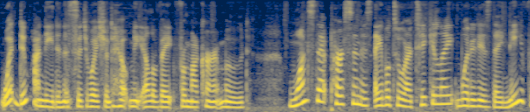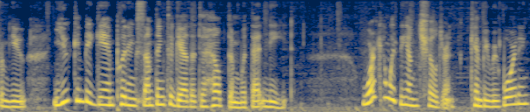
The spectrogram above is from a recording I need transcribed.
what do I need in this situation to help me elevate from my current mood. Once that person is able to articulate what it is they need from you, you can begin putting something together to help them with that need. Working with young children can be rewarding,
